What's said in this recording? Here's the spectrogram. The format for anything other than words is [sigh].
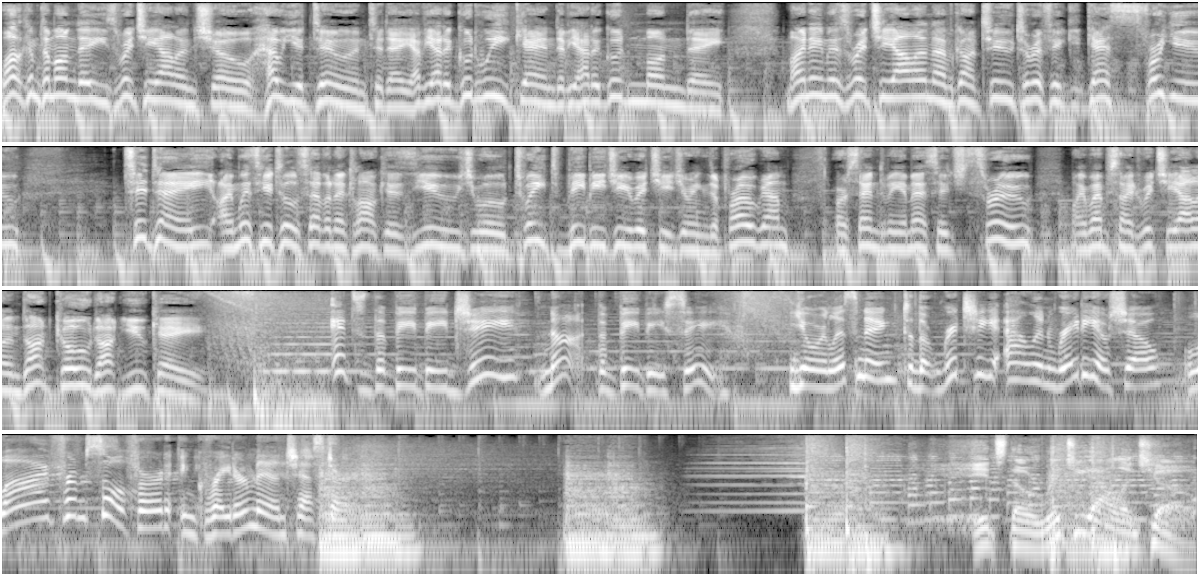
Welcome to Monday's Richie Allen Show. How you doing today? Have you had a good weekend? Have you had a good Monday? My name is Richie Allen. I've got two terrific guests for you today. I'm with you till 7 o'clock as usual. Tweet BBG Richie during the programme or send me a message through my website richieallen.co.uk. It's the BBG, not the BBC. You're listening to the Richie Allen Radio Show, live from Salford in Greater Manchester. It's the Richie Allen Show.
